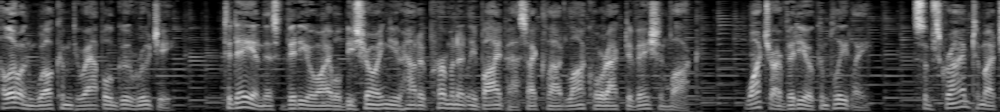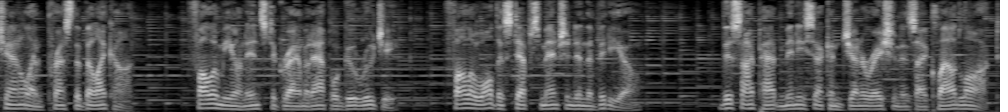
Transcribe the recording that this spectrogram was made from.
Hello and welcome to Apple Guruji. Today in this video I will be showing you how to permanently bypass iCloud lock or activation lock. Watch our video completely. Subscribe to my channel and press the bell icon. Follow me on Instagram at Apple Guruji. Follow all the steps mentioned in the video. This iPad mini second generation is iCloud locked.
